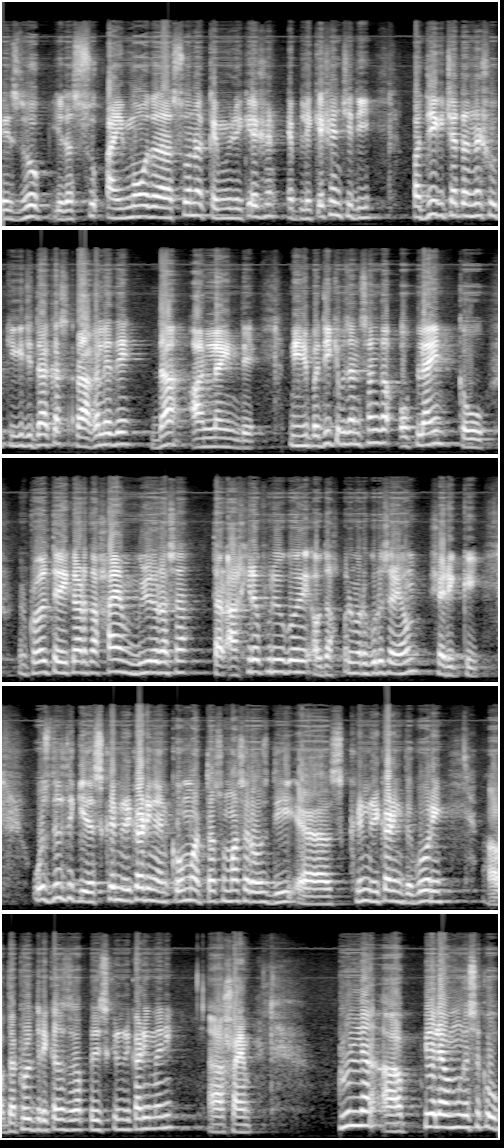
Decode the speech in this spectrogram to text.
فیسبوک یا د سو ایمو د سونه کمیونیکیشن اپلیکیشن چې دی په دې کې چاته نشو کیږي دا کس راغله دی دا آنلاین دی نه په دې کې ځان څنګه آفلاین کوو ټول طریقې ته خایم ویډیو راسه تر اخره پورې وګورئ او د خپل مرګرو سره هم شریک کړئ اوس دلته کې سکرین ریکارډینګ ان کوم تاسو ما سره اوس دی سکرین ریکارډینګ ته ګوري او دا ټول طریقه تاسو په سکرین ریکارډینګ باندې خایم ټول پیله موږ سکو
